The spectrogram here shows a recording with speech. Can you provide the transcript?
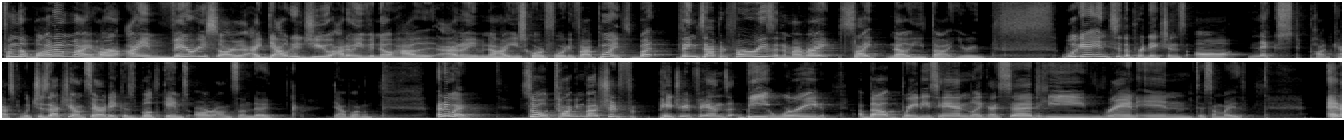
from the bottom of my heart, I am very sorry. I doubted you. I don't even know how I don't even know how you scored 45 points. But things happen for a reason, am I right? It's like no, you thought you're We'll get into the predictions all next podcast, which is actually on Saturday because both games are on Sunday. Dab on them. Anyway, so talking about should Patriot fans be worried about Brady's hand? Like I said, he ran into somebody's and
